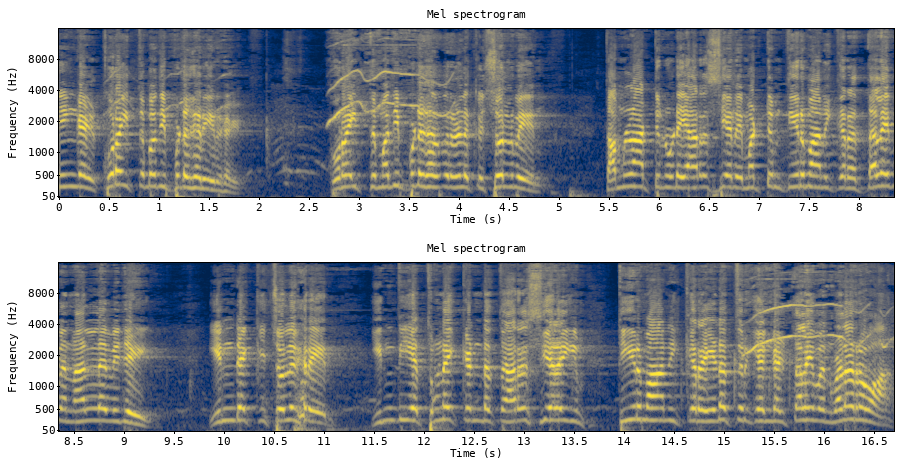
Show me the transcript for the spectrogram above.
நீங்கள் குறைத்து மதிப்பிடுகிறீர்கள். குறைத்து மதிப்பிடுகிறவர்களுக்கு சொல்வேன் தமிழ்நாட்டினுடைய அரசியலை மட்டும் தீர்மானிக்கிற தலைவன் அல்ல விஜய். இன்றைக்கு சொல்லுகிறேன் இந்திய துணைக்கண்டத்து அரசியலையும் தீர்மானிக்கிற இடத்திற்கு எங்கள் தலைவன் வளருவான்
